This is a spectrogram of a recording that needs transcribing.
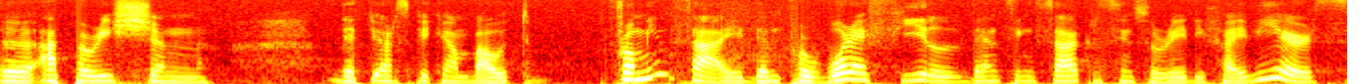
uh, apparition that you are speaking about. From inside and for what I feel dancing sacred since already five years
